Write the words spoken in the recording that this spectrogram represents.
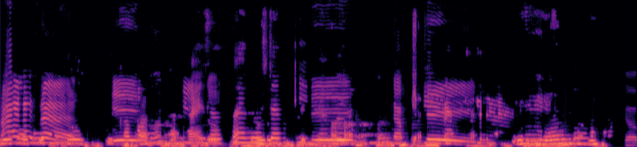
silence them. In Jesus' Silence them in the name, we are praying. Your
